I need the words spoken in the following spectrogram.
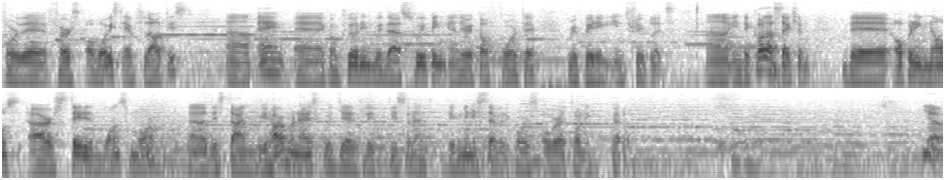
for the first oboist and flautist, um, and uh, concluding with a sweeping and lyrical forte repeating in triplets. Uh, in the coda section, the opening notes are stated once more, uh, this time reharmonized with gently dissonant diminished seventh chords over a tonic pedal. Yeah,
